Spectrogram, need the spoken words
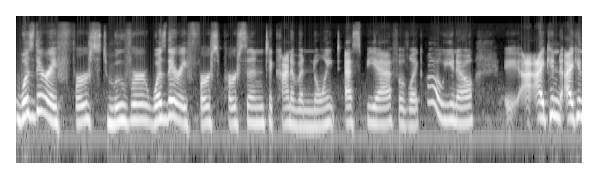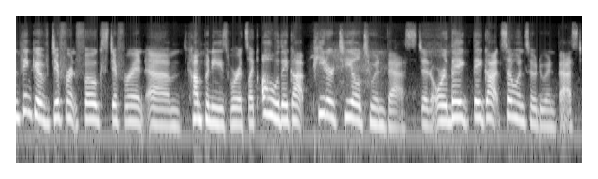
was there a first mover? Was there a first person to kind of anoint SBF of like, oh, you know, I can I can think of different folks, different um, companies where it's like, oh, they got Peter Thiel to invest, and or they they got so and so to invest.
